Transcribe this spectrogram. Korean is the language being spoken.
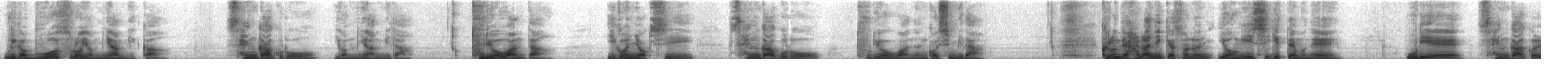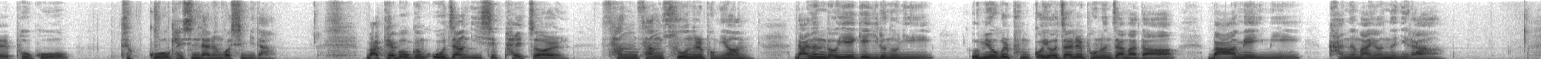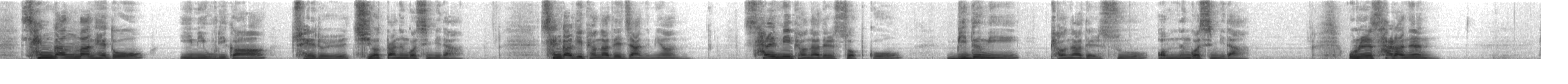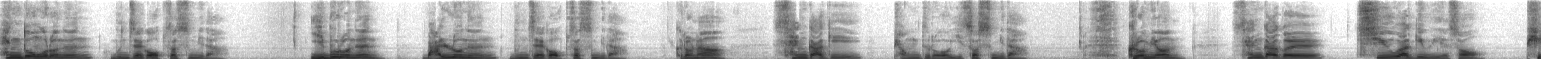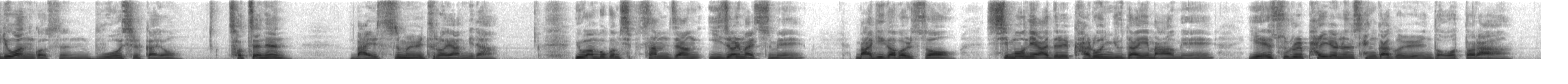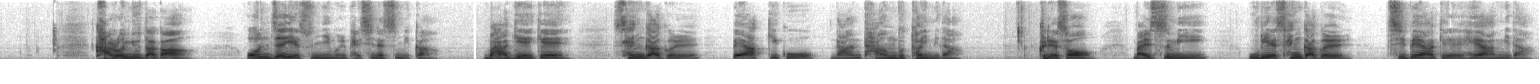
우리가 무엇으로 염려합니까? 생각으로 염려합니다. 두려워한다. 이건 역시 생각으로 두려워하는 것입니다. 그런데 하나님께서는 영이시기 때문에 우리의 생각을 보고 듣고 계신다는 것입니다. 마태복음 5장 28절 상상수훈을 보면 나는 너희에게 이르노니 음욕을 품고 여자를 보는 자마다 마음에 이미 가늠하였느니라. 생각만 해도 이미 우리가 죄를 지었다는 것입니다. 생각이 변화되지 않으면 삶이 변화될 수 없고 믿음이 변화될 수 없는 것입니다. 오늘 사라는 행동으로는 문제가 없었습니다. 입으로는 말로는 문제가 없었습니다. 그러나 생각이 병들어 있었습니다. 그러면 생각을 치유하기 위해서 필요한 것은 무엇일까요? 첫째는 말씀을 들어야 합니다. 요한복음 13장 2절 말씀에 마귀가 벌써 시몬의 아들 가론 유다의 마음에 예수를 팔려는 생각을 넣었더라. 가론 유다가 언제 예수님을 배신했습니까? 마귀에게 생각을 빼앗기고 난 다음부터입니다. 그래서 말씀이 우리의 생각을 지배하게 해야 합니다.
